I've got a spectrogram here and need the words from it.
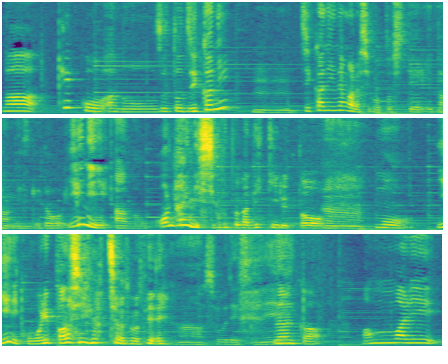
は結構あのずっと実家にうんうん。実家にいながら仕事していたんですけど、家にあのオンラインで仕事ができるとう、ん。もう家にこもりっぱなしになっちゃうので、あーそうですね。なんかあんまり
